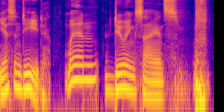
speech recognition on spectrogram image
Yes, indeed. When doing science,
